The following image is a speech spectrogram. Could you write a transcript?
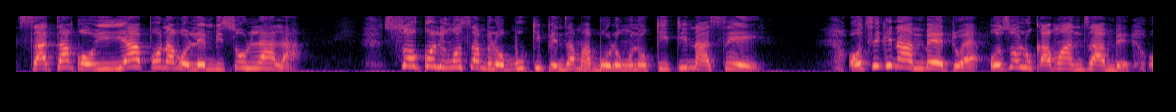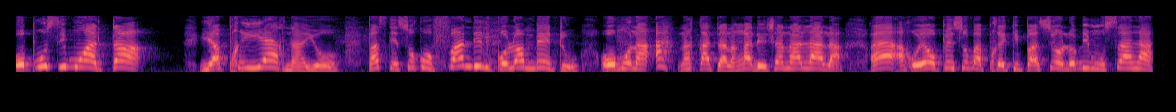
satan koya mpo na kolembisa olala soki olingi osambela obuki mpenza mabolongo nokiti na se otiki na mbeto eh, ozoluka mwa nzambe opusi mwa temps ya prière na yo parce que soki ofandi likolo ya mbetu omona ah nakatala nga deja nalala ah, akoya opesa ba préoccupation lobi mosala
